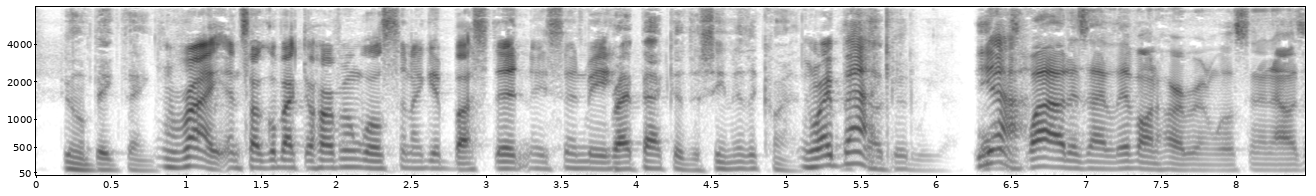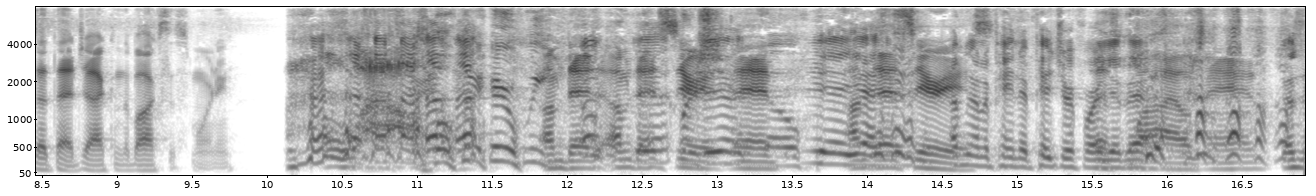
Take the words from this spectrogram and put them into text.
Doing big things. Right. And so I go back to Harbor and Wilson. I get busted, and they send me right, Right back to the scene of the crime. Right back. how good we are. Well, Yeah. What's wild is I live on Harbor and Wilson, and I was at that Jack in the Box this morning. Wow. Here we I'm dead. go. I'm dead Yeah, serious, yeah, man. no. Yeah, I'm dead serious. I'm gonna paint a picture for That's you there. wild, man. 'Cause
